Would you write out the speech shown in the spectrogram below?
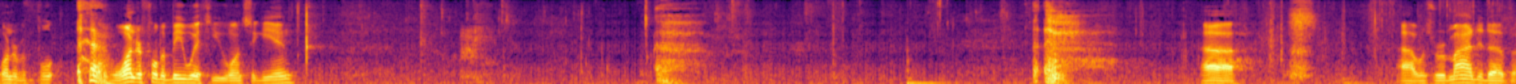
Wonderful, wonderful to be with you once again. Uh, I was reminded of uh,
